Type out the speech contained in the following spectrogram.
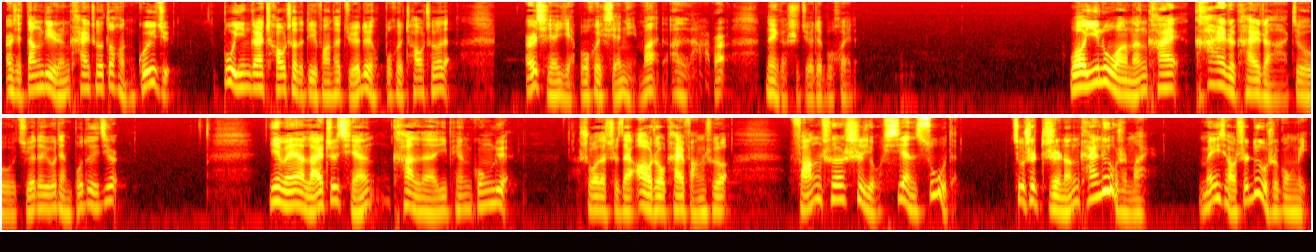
而且当地人开车都很规矩，不应该超车的地方他绝对不会超车的，而且也不会嫌你慢按喇叭，那个是绝对不会的。我一路往南开，开着开着啊，就觉得有点不对劲儿，因为啊来之前看了一篇攻略，说的是在澳洲开房车，房车是有限速的，就是只能开六十迈。每小时六十公里，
